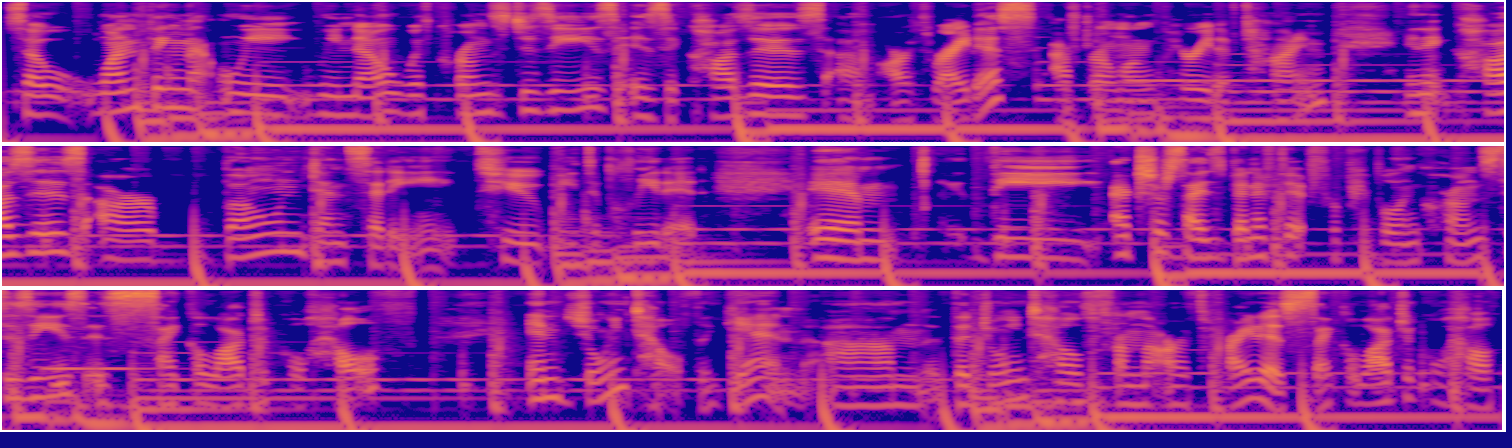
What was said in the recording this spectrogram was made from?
So one thing that we we know with Crohn's disease is it causes um, arthritis after a long period of time, and it causes our bone density to be depleted. Um, the exercise benefit for people in Crohn's disease is psychological health and joint health again um, the joint health from the arthritis psychological health.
